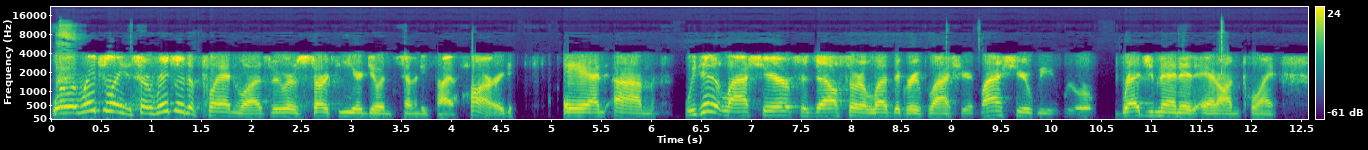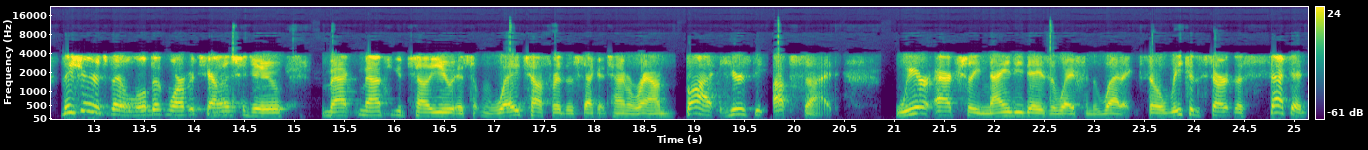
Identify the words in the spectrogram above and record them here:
Well, originally, so originally the plan was we were to start the year doing 75 hard, and um, we did it last year. Frizzell sort of led the group last year. Last year we, we were regimented and on point. This year it's been a little bit more of a challenge to do. Mac, Matthew could tell you it's way tougher the second time around, but here's the upside. We're actually 90 days away from the wedding. So we can start the second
